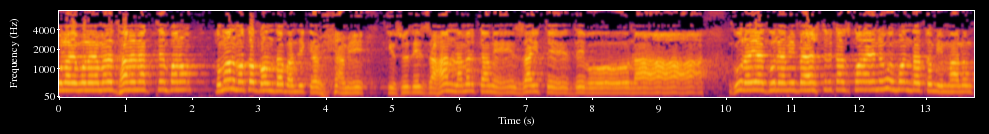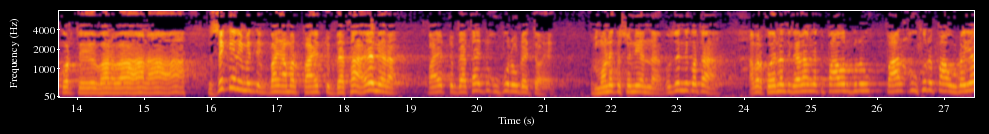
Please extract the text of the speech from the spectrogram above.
বলায় বলে আমার ধারে রাখতে পারো, তোমার মতো বন্দা বান্দিকে আমি আমি কিছুদিন জাহান নামের কামে যাইতে দেব না। ঘুরাইয়া ঘুরে আমি ব্যস্তের কাজ করাই নেব, বন্দা তুমি মালুম করতে পারবা না। জেকের মধ্যে ভাই, আমার পায়ে একটু ব্যথা, এ মেয়েরা, পায়ে একটু ব্যথা, একটু উপরে উঠাইতে হয়। মনে তো শুনিয়েন না, বুঝেননি কথা? আবার কয়নাতে গেলাম যে পাওয়ার উপরে পার উপরে পা উঠাইয়া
